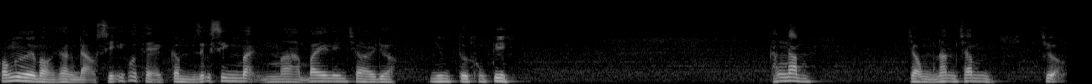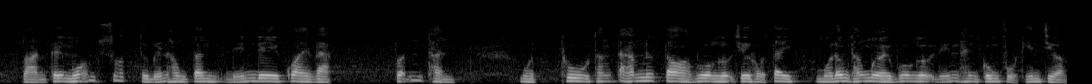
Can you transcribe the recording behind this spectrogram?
Có người bảo rằng đạo sĩ có thể cầm giữ sinh mệnh mà bay lên trời được, nhưng tôi không tin. Tháng năm trồng 500 trượng toàn cây muỗng suốt từ bến Hồng Tân đến đê Quai Vạc, Tuẫn Thần. Mùa thu tháng 8 nước to vua ngự chơi Hồ Tây, mùa đông tháng 10 vua ngự đến hành cung phủ Thiên Trường.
